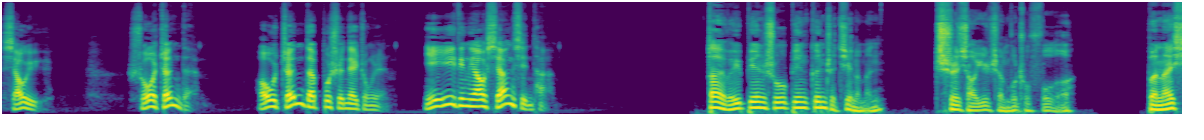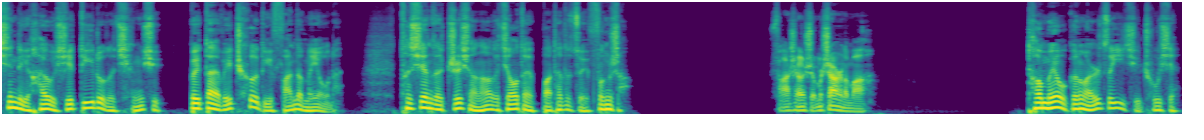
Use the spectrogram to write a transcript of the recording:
小雨，说真的，欧真的不是那种人，你一定要相信他。戴维边说边跟着进了门，池小雨忍不住扶额，本来心里还有些低落的情绪，被戴维彻底烦的没有了。他现在只想拿个胶带把他的嘴封上。发生什么事儿了吗？他没有跟儿子一起出现，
